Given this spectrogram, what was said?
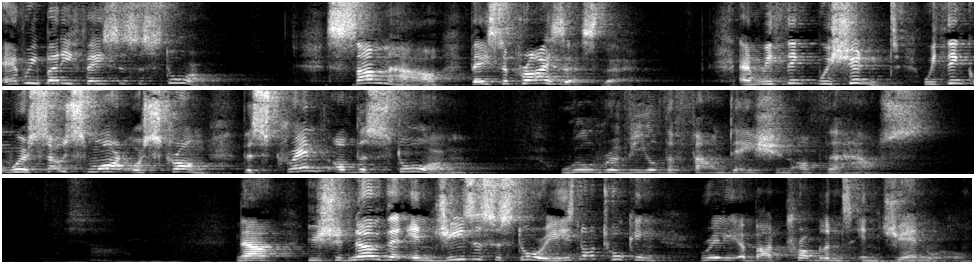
Everybody faces a storm. Somehow they surprise us there. And we think we shouldn't. We think we're so smart or strong. The strength of the storm will reveal the foundation of the house. Now, you should know that in Jesus' story, he's not talking really about problems in general.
